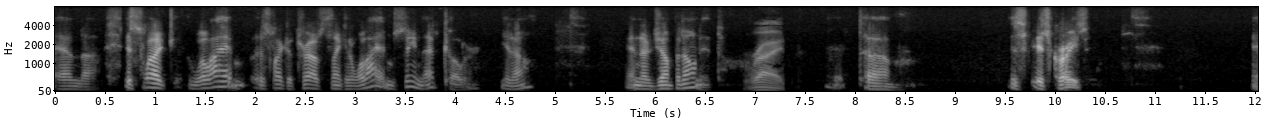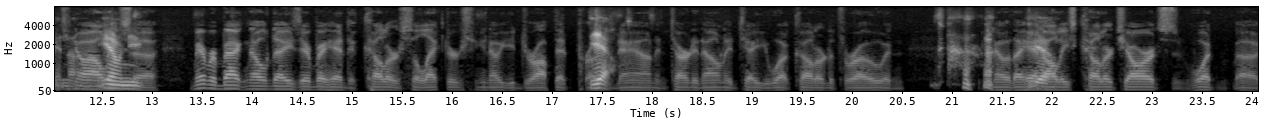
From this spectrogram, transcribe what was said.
and uh, it's like, well, I haven't. It's like a trout's thinking, well, I haven't seen that color, you know, and they're jumping on it. Right. Um, it's it's crazy. And you uh, know, I you know, uh, remember back in the old days, everybody had the color selectors. You know, you drop that probe Yeah. down and turn it on. It'd tell you what color to throw, and you know they had Yeah. all these color charts. What uh,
